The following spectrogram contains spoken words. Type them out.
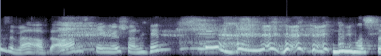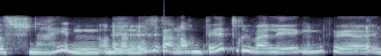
das überhaupt? Oh, das kriegen wir schon hin. man muss das schneiden und man muss da noch ein Bild drüber legen für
